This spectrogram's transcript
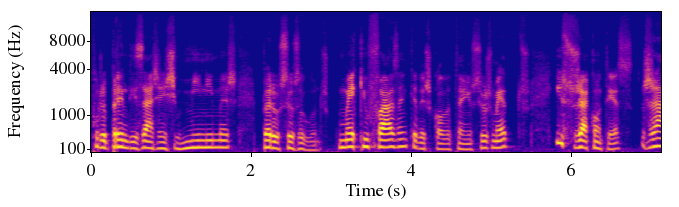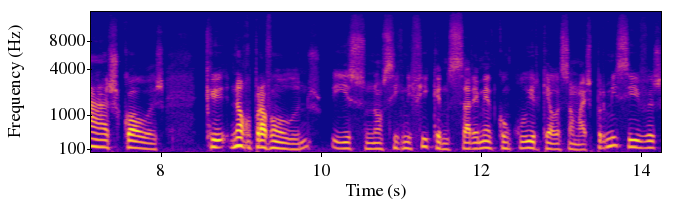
por aprendizagens mínimas para os seus alunos. Como é que o fazem? Cada escola tem os seus métodos. Isso já acontece. Já há escolas que não reprovam alunos, e isso não significa necessariamente concluir que elas são mais permissivas,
